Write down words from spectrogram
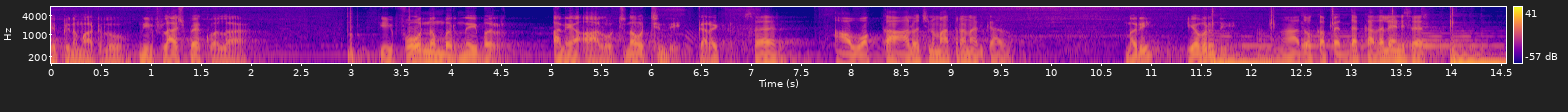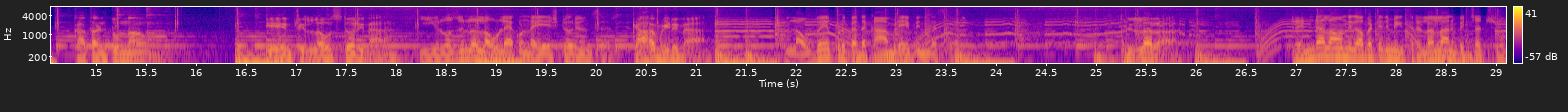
చెప్పిన మాటలు నీ ఫ్లాష్ బ్యాక్ వల్ల ఈ ఫోన్ నంబర్ నైబర్ అనే ఆలోచన వచ్చింది కరెక్ట్? సార్ ఆ ఒక్క ఆలోచన మాత్రాన అది కాదు. మరి ఎవరిది? అదొక పెద్ద కథలేండి సార్. కథ అంటున్నావు ఏంటి లవ్ స్టోరీనా? ఈ రోజుల్లో లవ్ లేకుండా ఏ స్టోరీ ఉంది సార్? కామెడీనా? లవ్వే ఇప్పుడు పెద్ద కామెడీ అయిపోయింది కదా సార్. థ్రిల్లరా? ట్రెండ్ అలా ఉంది కాబట్టి ఇది మీకు థ్రిల్లర్లా అనిపించవచ్చు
